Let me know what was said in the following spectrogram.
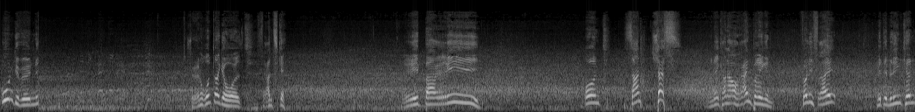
ungewöhnlich. Schön runtergeholt, Franzke. Ribéry und Sanchez. Und den kann er auch reinbringen. Völlig frei mit dem linken.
